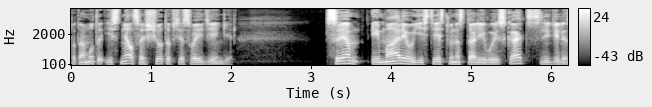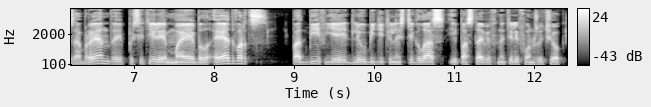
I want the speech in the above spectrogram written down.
Потому-то и снял со счета все свои деньги. Сэм и Марио, естественно, стали его искать, следили за Брендой, посетили Мейбл Эдвардс, подбив ей для убедительности глаз и поставив на телефон жучок.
